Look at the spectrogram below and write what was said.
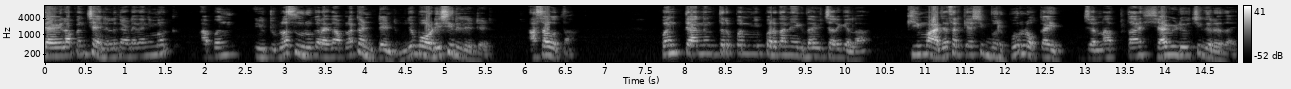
त्यावेळेला आपण चॅनल काढायचं आणि मग आपण युट्यूबला सुरू करायचा आपला कंटेंट म्हणजे बॉडीशी रिलेटेड असा होता. पण त्यानंतर पण मी परत आणि एकदा विचार केला की माझ्यासारखी अशी भरपूर लोक आहेत ज्यांना आता ह्या व्हिडिओची गरज आहे.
